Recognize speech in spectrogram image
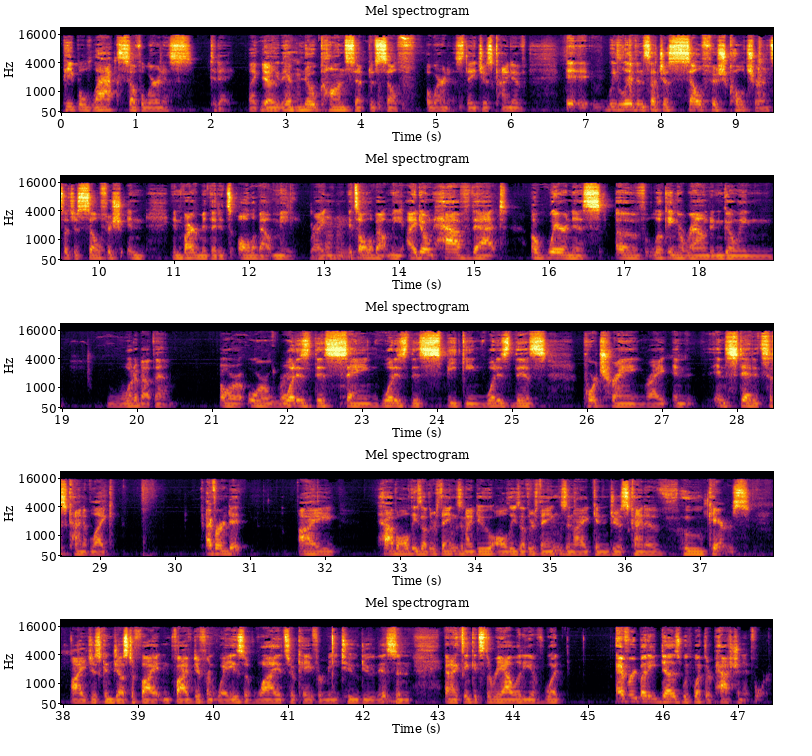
people lack self awareness today. Like Yeah. they, they have mm-hmm. no concept of self awareness. They just kind of. It, it- we live in such a selfish culture and such a selfish in, environment that it's all about me, right? Mm-hmm. It's all about me. I don't have that awareness of looking around and going, "What about them?" or or what is this saying? What is this speaking? What is this portraying? Right? And instead, it's just kind of like, I've earned it. I have all these other things and I do all these other things and I can just kind of who cares? I just can justify it in five different ways of why it's okay for me to do this and and I think it's the reality of what everybody does with what they're passionate for.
